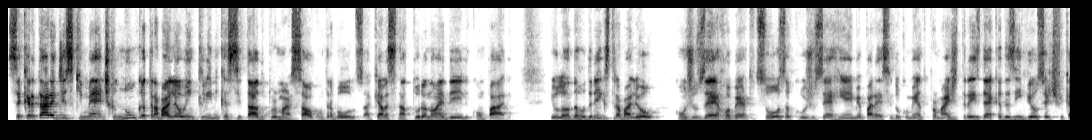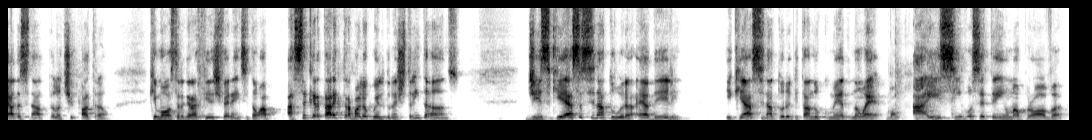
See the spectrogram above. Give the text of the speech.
Secretária diz que médico nunca trabalhou em clínica citado por Marçal contra Bolos. Aquela assinatura não é dele, compare. Yolanda Rodrigues trabalhou com José Roberto de Souza, cujo CRM aparece em documento por mais de três décadas e enviou o certificado assinado pelo antigo patrão, que mostra grafias diferentes. Então, a, a secretária que trabalhou com ele durante 30 anos diz que essa assinatura é a dele e que a assinatura que está no documento não é. Bom, aí sim você tem uma prova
